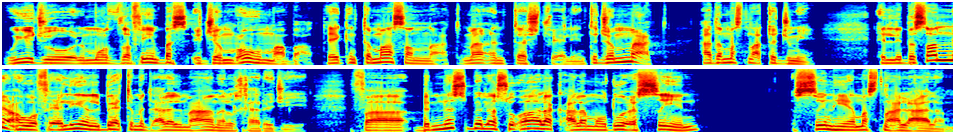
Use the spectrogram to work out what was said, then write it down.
ويجوا الموظفين بس يجمعوهم مع بعض. هيك أنت ما صنعت ما أنتجت فعليا أنت جمعت. هذا مصنع تجميع. اللي بيصنع هو فعليا اللي بيعتمد على المعامل الخارجية. فبالنسبة لسؤالك على موضوع الصين الصين هي مصنع العالم.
